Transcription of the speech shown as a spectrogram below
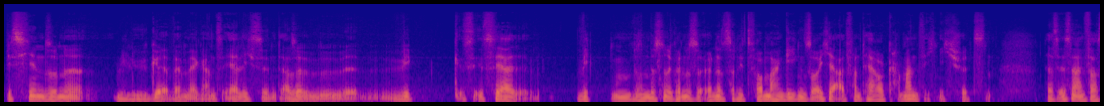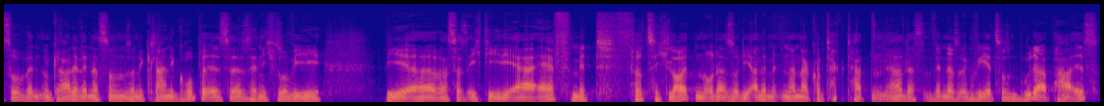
bisschen so eine Lüge, wenn wir ganz ehrlich sind. Also wir, es ist ja, wir müssen, wir können uns doch nichts vormachen, gegen solche Art von Terror kann man sich nicht schützen. Das ist einfach so. Wenn, und gerade wenn das so, so eine kleine Gruppe ist, das ist ja nicht so wie, wie äh, was weiß ich, die, die RAF mit 40 Leuten oder so, die alle miteinander Kontakt hatten. Ja, das, wenn das irgendwie jetzt so ein Brüderpaar ist,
